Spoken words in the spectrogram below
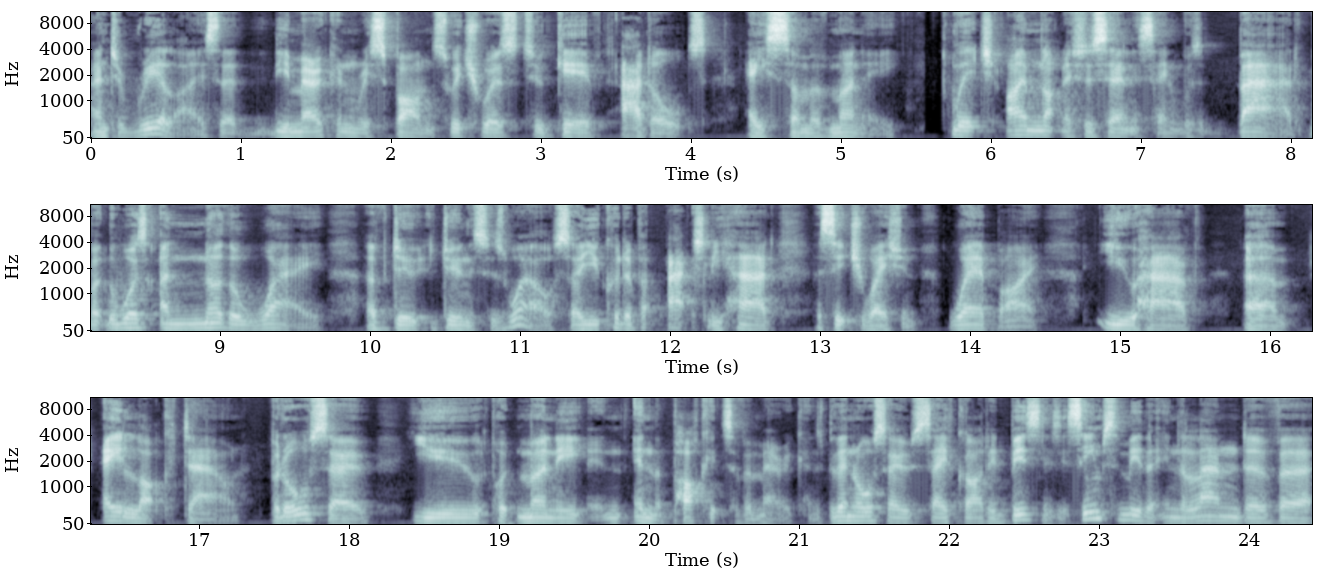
and to realize that the American response, which was to give adults a sum of money, which I'm not necessarily saying was bad, but there was another way of do, doing this as well. So you could have actually had a situation whereby you have um, a lockdown, but also you put money in, in the pockets of Americans, but then also safeguarded business. It seems to me that in the land of uh,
